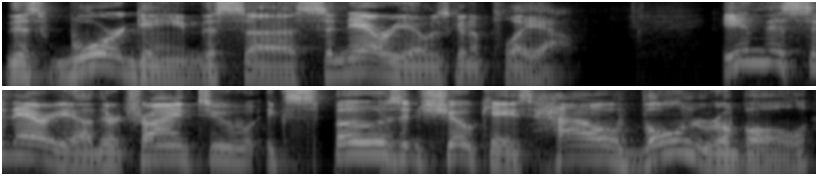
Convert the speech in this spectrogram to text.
This war game, this uh, scenario is going to play out. In this scenario, they're trying to expose and showcase how vulnerable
